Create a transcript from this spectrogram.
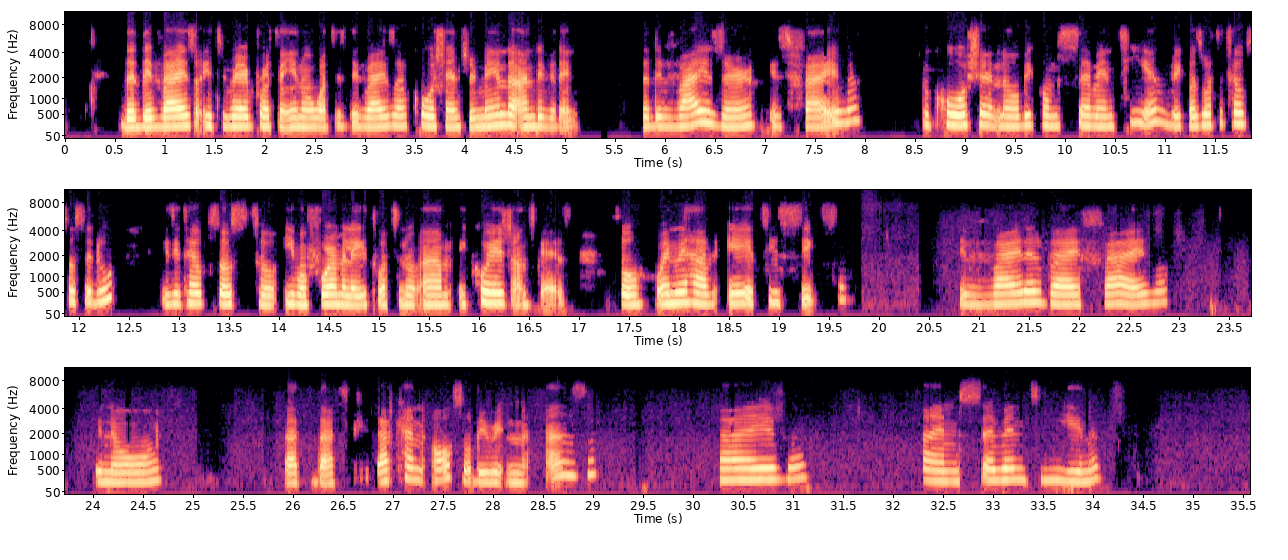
the divisor it's very important you know what is divisor quotient remainder and dividend. The divisor is five. The quotient now becomes 17 because what it helps us to do is it helps us to even formulate what's no um equations, guys. So when we have 86 divided by 5, we know that that's, that can also be written as 5 times 17,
